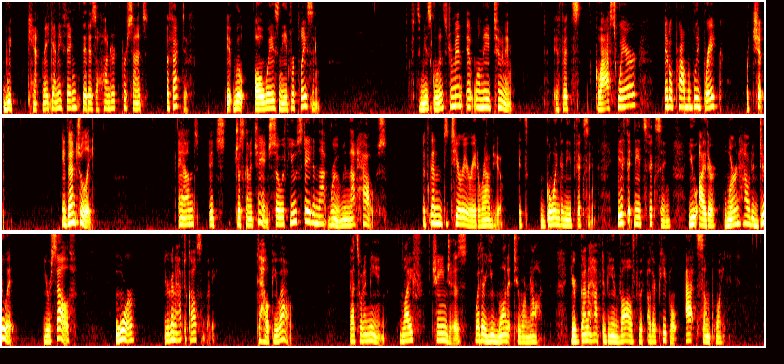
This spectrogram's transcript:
We can't make anything that is 100% effective. It will always need replacing. If it's a musical instrument, it will need tuning. If it's glassware, it'll probably break or chip eventually. And it's just going to change. So if you stayed in that room, in that house, it's going to deteriorate around you. It's going to need fixing. If it needs fixing, you either learn how to do it yourself or you're going to have to call somebody to help you out. That's what I mean. Life changes whether you want it to or not. You're going to have to be involved with other people at some point.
